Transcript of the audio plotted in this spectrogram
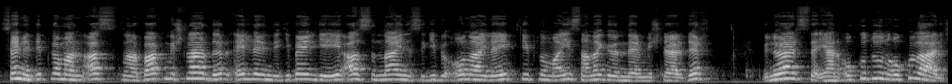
Senin diplomanın aslına bakmışlardır. Ellerindeki belgeyi aslında aynısı gibi onaylayıp diplomayı sana göndermişlerdir. Üniversite yani okuduğun okul hariç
